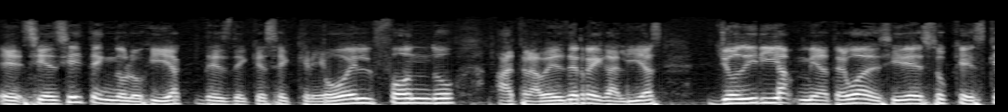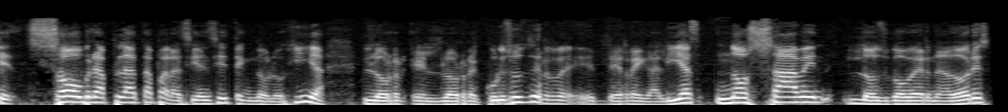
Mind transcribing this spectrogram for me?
eh, ciencia y tecnología, desde que se creó el fondo a través de regalías, yo diría, me atrevo a decir esto, que es que sobra plata para ciencia y tecnología. Los, eh, los recursos de, re- de regalías no saben los gobernadores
